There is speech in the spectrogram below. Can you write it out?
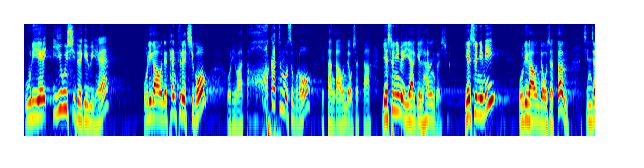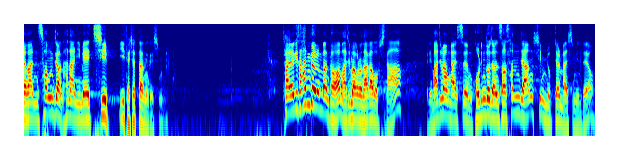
우리의 이웃이 되기 위해 우리 가운데 텐트를 치고 우리와 똑같은 모습으로 이 땅 가운데 오셨다. 예수님의 이야기를 하는 것이죠. 예수님이 우리 가운데 오셨던 진정한 성전 하나님의 집이 되셨다는 것입니다. 자, 여기서 한 걸음만 더 마지막으로 나가 봅시다. 마지막 말씀 고린도전서 3장 16절 말씀인데요.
